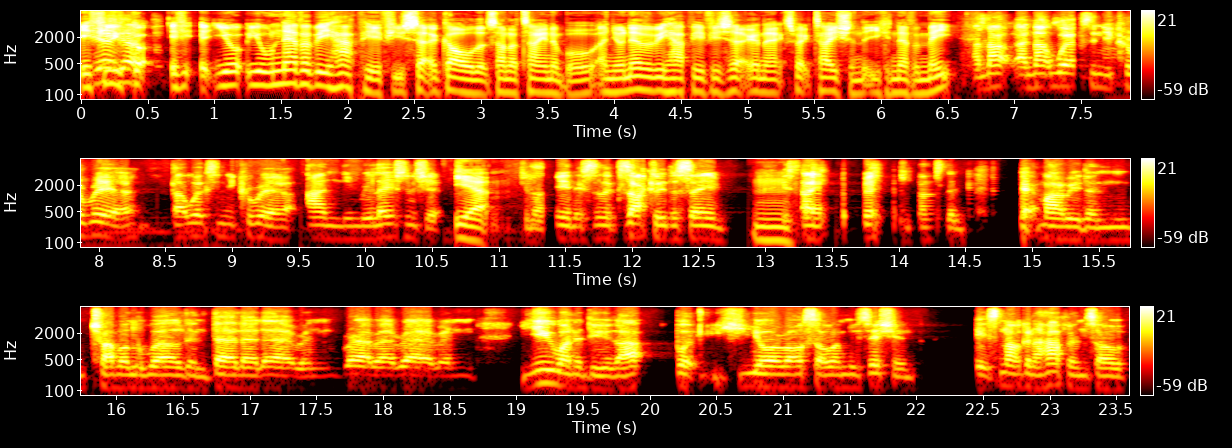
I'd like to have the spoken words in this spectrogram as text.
if Yeah, you've yeah. got, if you'll you'll never be happy if you set a goal that's unattainable, and you'll never be happy if you set an expectation that you can never meet. And that and that works in your career. That works in your career and in relationships. Yeah. Do you know what I mean? It's exactly the same. Mm. It's like get married and travel the world and da da da and rah rah rah and you want to do that, but you're also a musician. It's not going to happen. So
